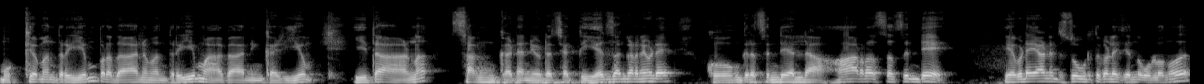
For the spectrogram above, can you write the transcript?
മുഖ്യമന്ത്രിയും പ്രധാനമന്ത്രിയും ആകാനും കഴിയും. ഇതാണ് സംഘടനയുടെ ശക്തി. ഏത് സംഘടനയുടെ കോൺഗ്രസിന്റെ അല്ല ആർ എസ് എസിന്റെ എവിടെയാണ് ഇത് സുഹൃത്തുക്കളെ ചെന്ന് കൊള്ളുന്നത്?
